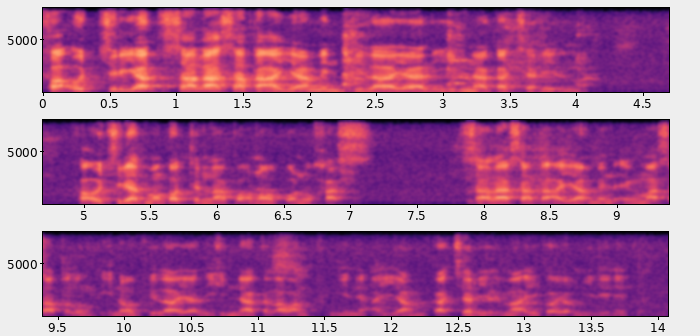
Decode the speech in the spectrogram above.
Fa'ujriyat salah sata ayamin bilaya lihinna kajaril ma. Fa'ujriyat mongko den lakokno apa nuhas. Salah sata ayamin ing masa telung dino bilaya lihinna kelawan bengine ayam kajaril ma'i koyok miline banyu.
